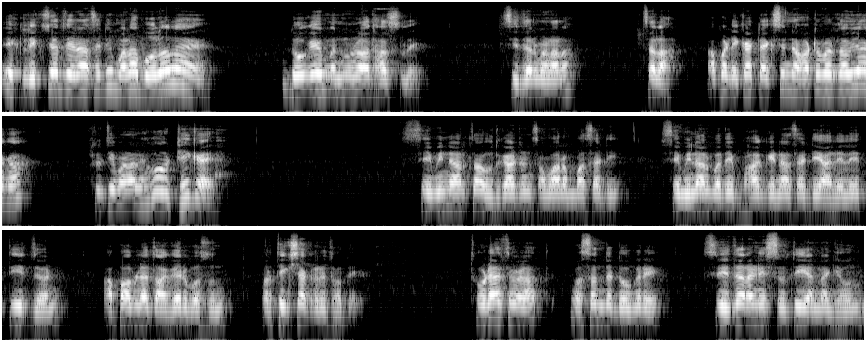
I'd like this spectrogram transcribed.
एक लेक्चर देण्यासाठी मला बोलवलं आहे. दोघे मनमुरात हसले. श्रीधर म्हणाला चला आपण एका टॅक्सीने हॉटेलवर जाऊया का? श्रुती म्हणाले हो ठीक आहे. सेमिनारचा उद्घाटन समारंभासाठी सेमिनारमध्ये भाग घेण्यासाठी आलेले तीस जण आपापल्या जागेवर बसून प्रतीक्षा करीत होते. थोड्याच वेळात वसंत डोंगरे श्रीधर आणि श्रुती यांना घेऊन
